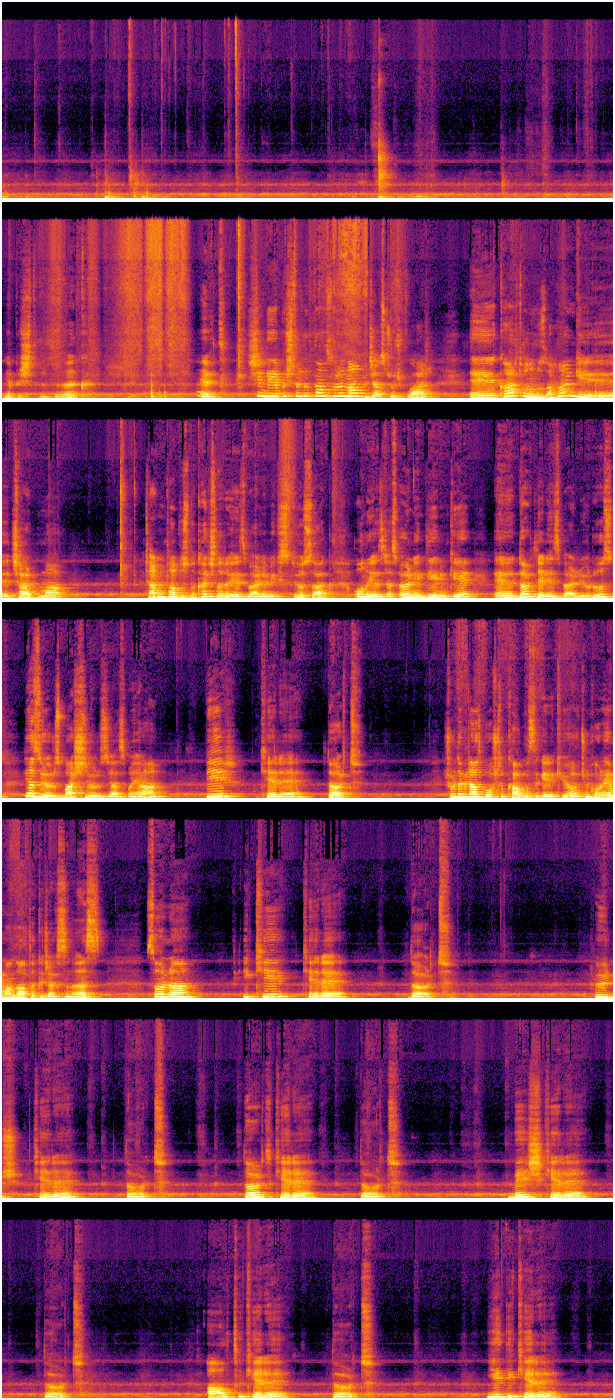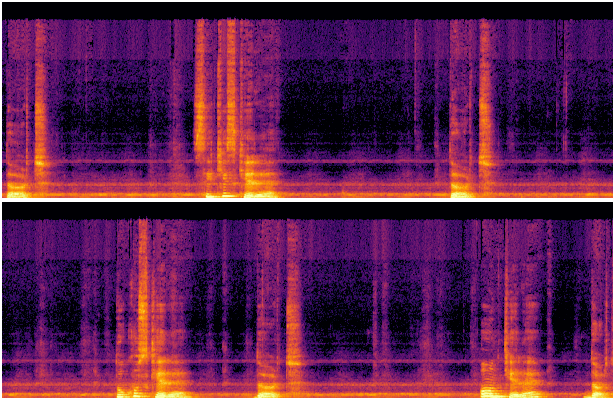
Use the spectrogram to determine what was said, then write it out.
Yapıştırdık. Evet. Şimdi yapıştırdıktan sonra ne yapacağız çocuklar? Ee, kartonumuzda hangi e, çarpma çarpım tablosunda kaçları ezberlemek istiyorsak onu yazacağız. Örneğin diyelim ki e, dörtleri ezberliyoruz. Yazıyoruz, başlıyoruz yazmaya. Bir kere dört. Şurada biraz boşluk kalması gerekiyor. Çünkü oraya mandal takacaksınız. Sonra iki kere 4 3 kere 4 4 kere 4 5 kere 4 6 kere 4 7 kere 4 8 kere 4 9 kere 4 10 kere 4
